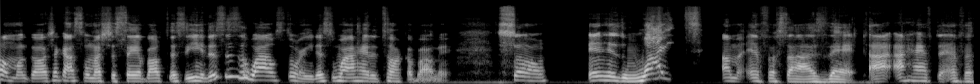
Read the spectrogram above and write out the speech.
Oh my gosh, I got so much to say about this. Yeah, this is a wild story. This is why I had to talk about it. So, in his white, I'm gonna emphasize that. I, I have to emphasize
